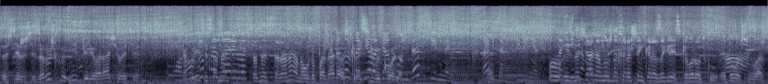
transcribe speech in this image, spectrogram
То есть держите за ручку и переворачиваете. Как вы видите, с одной, с одной стороны оно уже Это пожарилось, нужно красивый колер. огонь, да, сильный? Правильно или нет? Сильном изначально нужно хорошенько разогреть сковородку. Это А. очень важно.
